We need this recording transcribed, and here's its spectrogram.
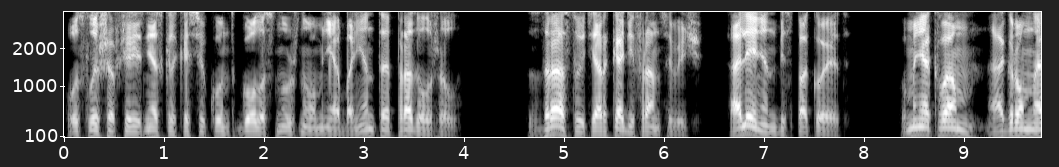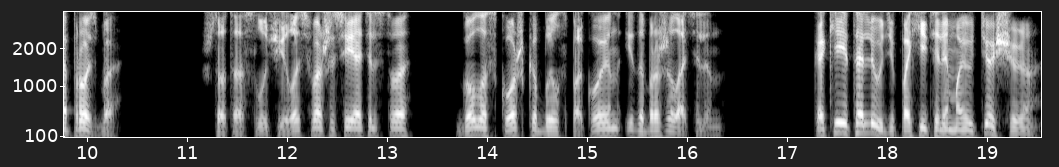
Услышав через несколько секунд голос нужного мне абонента, продолжил. «Здравствуйте, Аркадий Францевич. Оленин беспокоит. У меня к вам огромная просьба». «Что-то случилось, ваше сиятельство?» Голос Кошка был спокоен и доброжелателен. «Какие-то люди похитили мою тещу,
